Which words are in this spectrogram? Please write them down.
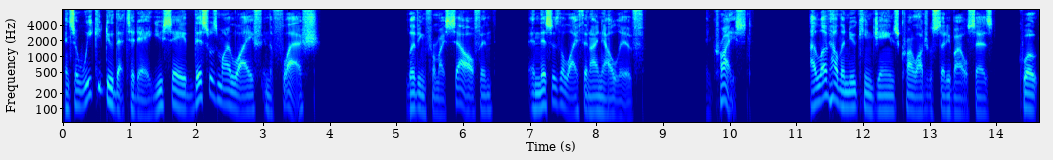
and so we could do that today. You say, This was my life in the flesh, living for myself, and, and this is the life that I now live in Christ. I love how the New King James Chronological Study Bible says, quote,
